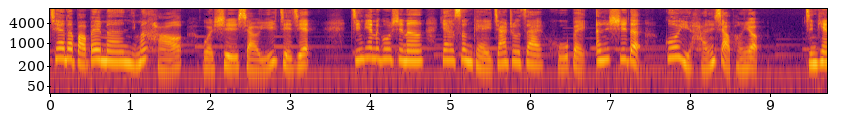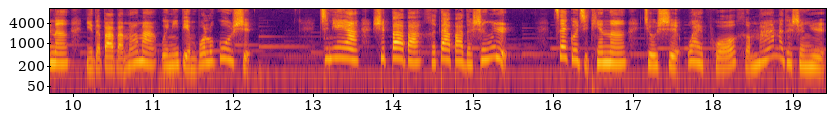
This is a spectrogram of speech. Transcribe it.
亲爱的宝贝们，你们好，我是小鱼姐姐。今天的故事呢，要送给家住在湖北恩施的郭雨涵小朋友。今天呢，你的爸爸妈妈为你点播了故事。今天呀，是爸爸和大爸的生日，再过几天呢，就是外婆和妈妈的生日。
